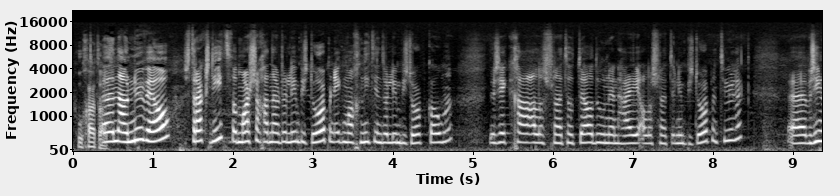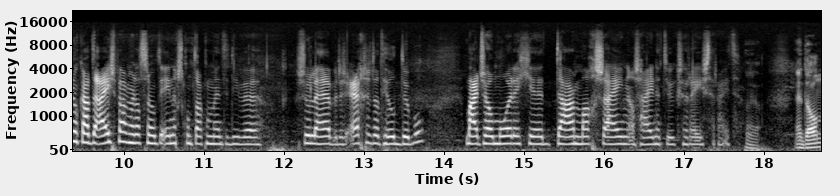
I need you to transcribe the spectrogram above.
hoe gaat dat? nou, nu wel. Straks niet. Want Marcel gaat naar het Olympisch dorp en ik mag niet in het Olympisch dorp komen. Dus ik ga alles vanuit het hotel doen en hij alles vanuit het Olympisch dorp natuurlijk. we zien elkaar op de ijsbaan, maar dat zijn ook de enige contactmomenten die we zullen hebben. Dus ergens is dat heel dubbel. Maar het is wel mooi dat je daar mag zijn als hij natuurlijk zijn race rijdt. Ja. En dan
